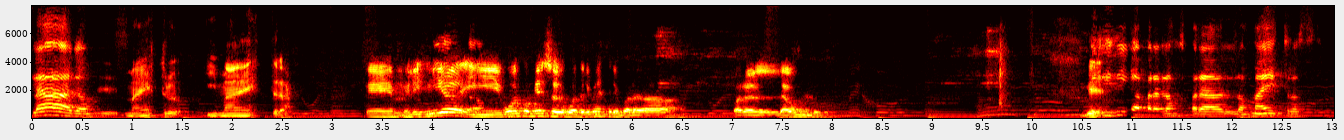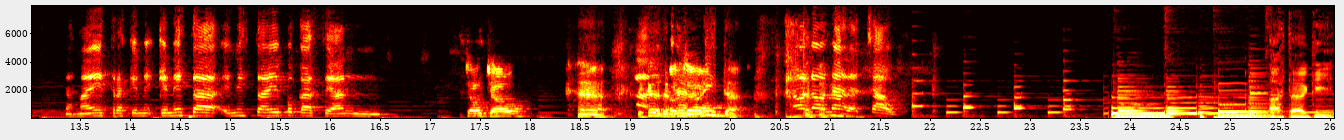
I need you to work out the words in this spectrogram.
Claro. de maestro y maestra. Eh, feliz día y buen comienzo de cuatrimestre para, para la UNLU. Bien. Feliz día para los, para los maestros, las maestras que, en- que en, esta, en esta época se han... Chau, chau. Dejá de terminar ahorita. No, no, nada, chao. Hasta aquí,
